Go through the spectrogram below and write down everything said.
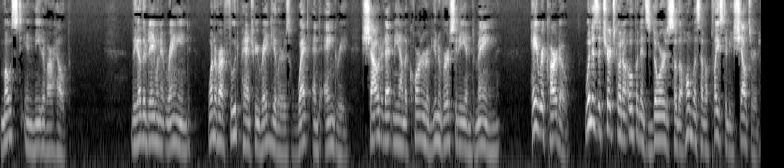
most in need of our help. The other day when it rained, one of our food pantry regulars, wet and angry, shouted at me on the corner of University and Main, Hey, Ricardo, when is the church going to open its doors so the homeless have a place to be sheltered?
